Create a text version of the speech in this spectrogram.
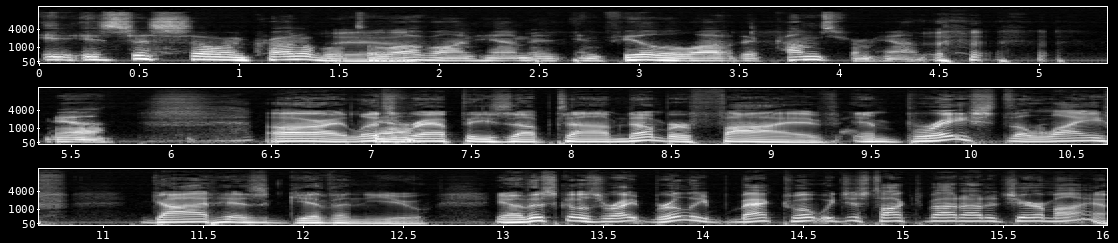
it's just so incredible yeah. to love on him and, and, feel the love that comes from him yeah all right let's yeah. wrap these up tom number five embrace the life God has given you. You know, this goes right really back to what we just talked about out of Jeremiah.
